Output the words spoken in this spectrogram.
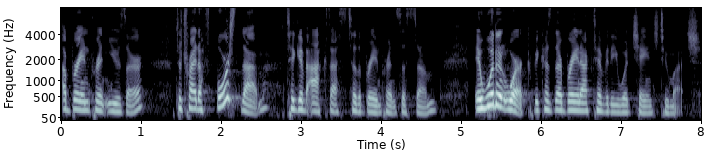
a brain print user to try to force them to give access to the brain print system, it wouldn't work because their brain activity would change too much.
